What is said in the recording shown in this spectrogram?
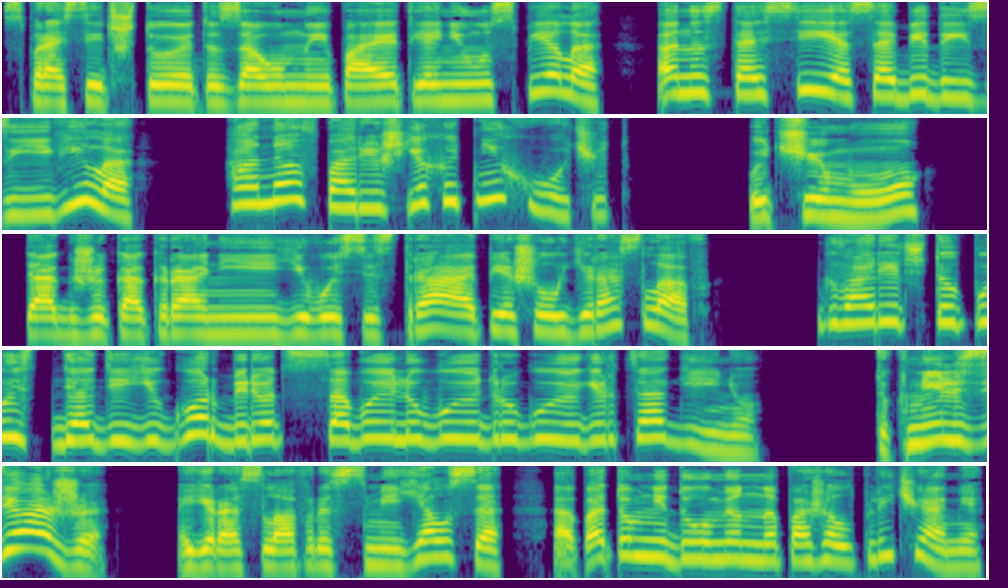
Спросить, что это за умный поэт, я не успела. Анастасия с обидой заявила, она в Париж ехать не хочет. «Почему?» Так же, как ранее его сестра опешил Ярослав. Говорит, что пусть дядя Егор берет с собой любую другую герцогиню. «Так нельзя же!» Ярослав рассмеялся, а потом недоуменно пожал плечами.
